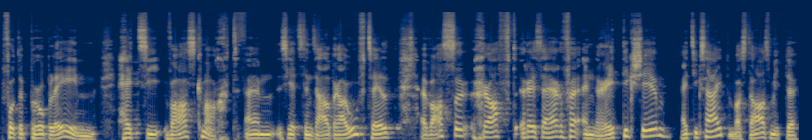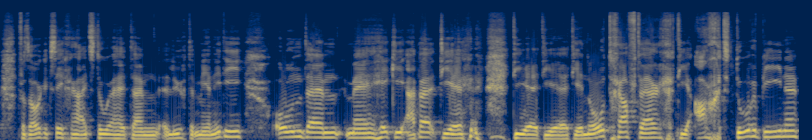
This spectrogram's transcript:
von dem Problem hat sie was gemacht? Ähm, sie hat es dann selber auch aufzählt. Eine Wasserkraftreserve, ein Rettungsschirm, hat sie gesagt. Was das mit der Versorgungssicherheit zu tun hat, ähm, leuchtet mir nicht ein. Und ähm, man hätte eben die, die, die, die Notkraftwerke, die acht Turbinen,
